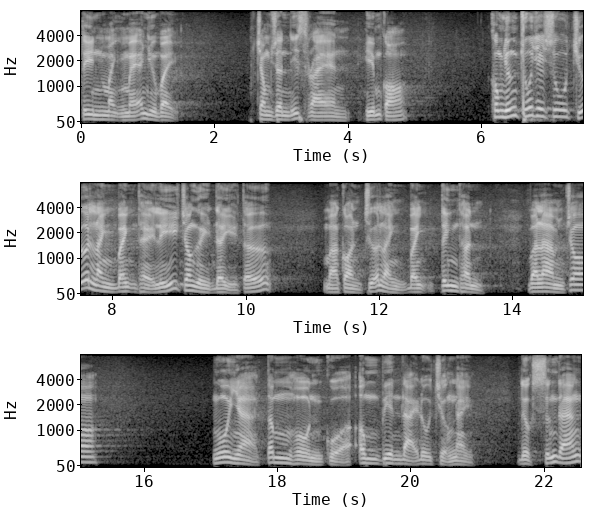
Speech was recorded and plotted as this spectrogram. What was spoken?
tin mạnh mẽ như vậy, trong dân Israel hiếm có. Không những Chúa Giêsu chữa lành bệnh thể lý cho người đầy tớ, mà còn chữa lành bệnh tinh thần và làm cho ngôi nhà tâm hồn của ông viên đại đội trưởng này được xứng đáng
